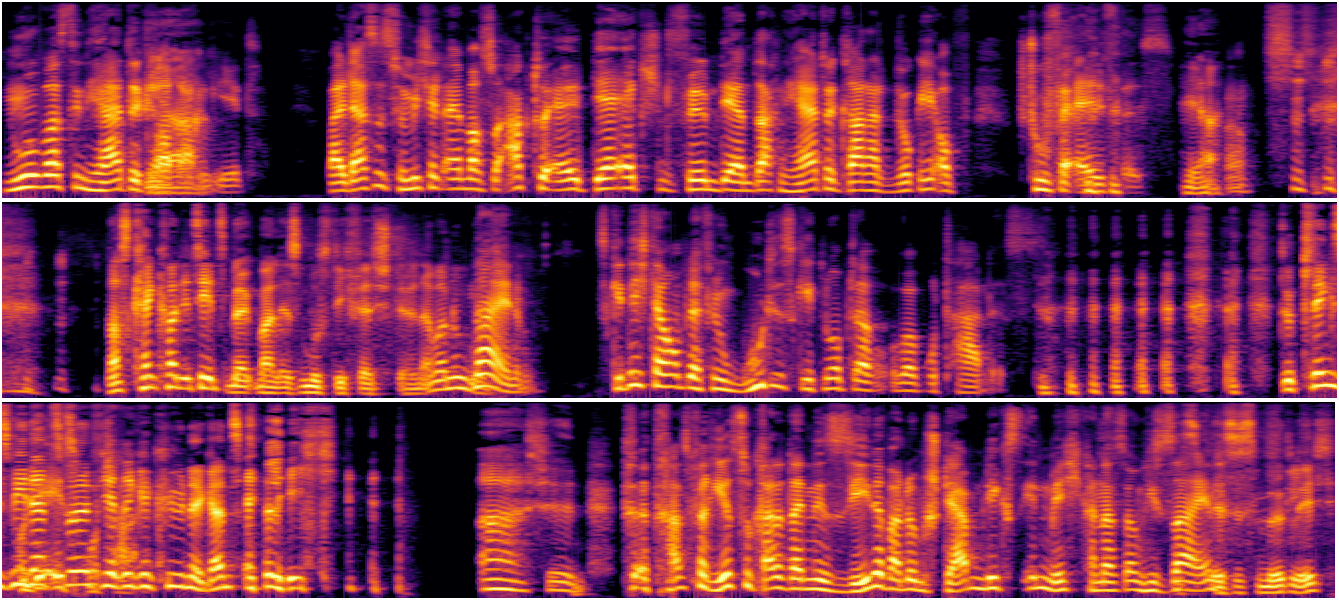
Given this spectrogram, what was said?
nur was den Härtegrad Ja. angeht. Weil das ist für mich halt einfach so aktuell der Actionfilm, der in Sachen Härtegrad halt wirklich auf Stufe 11 ist. ja. Ja. Was kein Qualitätsmerkmal ist, musste ich feststellen. Aber nun gut. Nein, es geht nicht darum, ob der Film gut ist, es geht nur, ob der ob er brutal ist. Du klingst wie der zwölfjährige Kühne, ganz ehrlich. Ah, schön. Tra- Transferierst du gerade deine Seele, weil du im Sterben liegst, in mich? Kann das irgendwie sein? Es ist möglich.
